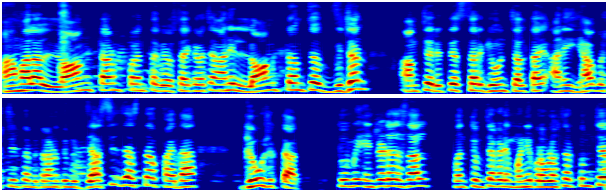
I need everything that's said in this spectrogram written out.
आम्हाला लॉंग टर्म पर्यंत व्यवसाय करायचा आहे आणि लॉंग टर्मचं विजन आमचे रितेश सर घेऊन चालताय आणि ह्या गोष्टींचा मित्रांनो तुम्ही जास्तीत जास्त फायदा घेऊ शकतात. तुम्ही इंटरेस्ट असाल पण तुमच्याकडे मनी प्रॉब्लेम सर तुमचे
